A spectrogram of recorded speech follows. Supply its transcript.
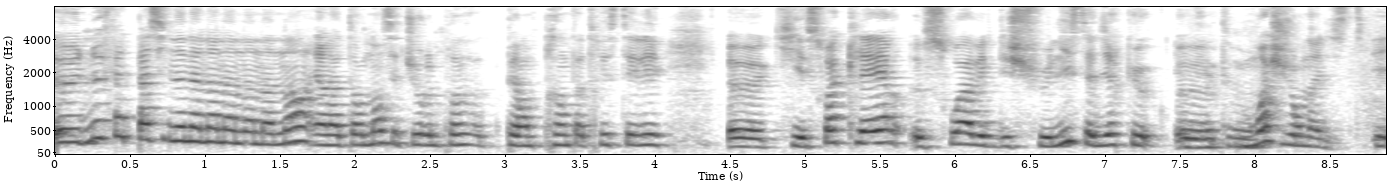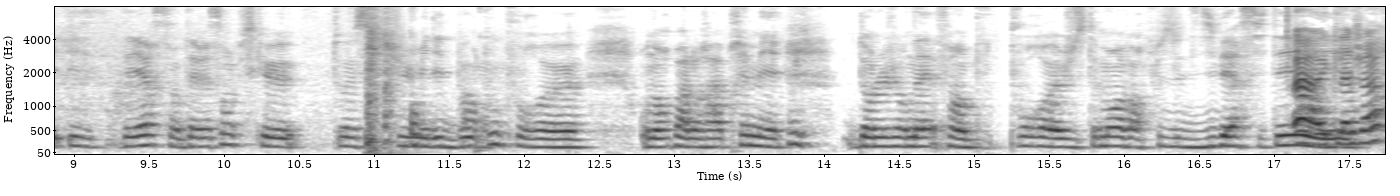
euh, ne faites pas si nanana, et en attendant, c'est toujours une présentatrice télé euh, qui est soit claire, euh, soit avec des cheveux lisses, c'est-à-dire que moi je suis journaliste. Et, d'ailleurs, c'est intéressant puisque toi aussi tu oh, milites beaucoup pour. on en reparlera après, mais dans le journal, enfin pour justement avoir plus de diversité. Ah, avec la jarre?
